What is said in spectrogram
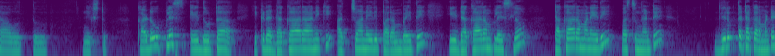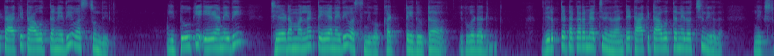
టావొత్తు నెక్స్ట్. కడు ప్లస్ ఎదుట. ఇక్కడ డకారానికి అచ్చు అనేది పరంబైతే ఈ డకారం ప్లేస్లో టకారం అనేది వస్తుంది. అంటే విరుక్త టకారం అంటే టాకి టావొత్తు అనేది వస్తుంది. ఈ టూకి ఏ అనేది చేరడం వల్ల టే అనేది వస్తుంది. ఇగో కట్టెదుట. ఇక కూడా విరుక్త టకారమే వచ్చింది కదా. అంటే టాకి టావత్ అనేది వచ్చింది కదా. నెక్స్ట్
